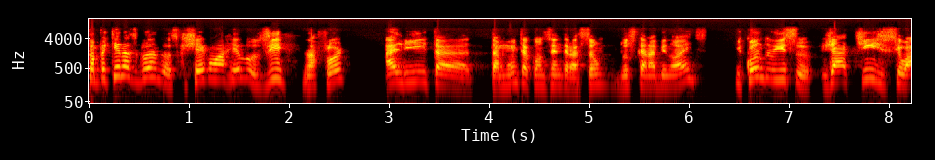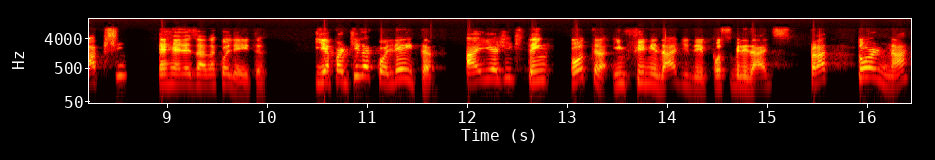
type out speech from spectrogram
São pequenas glândulas que chegam a reluzir na flor. Ali está tá muita concentração dos canabinoides. E quando isso já atinge seu ápice, é realizada a colheita. E a partir da colheita, aí a gente tem outra infinidade de possibilidades para tornar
